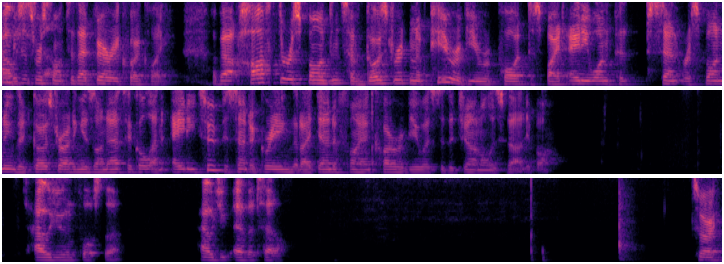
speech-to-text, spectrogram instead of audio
I'll just respond to that very quickly. About half the respondents have ghostwritten a peer review report, despite 81% responding that ghostwriting is unethical and 82% agreeing that identifying co reviewers to the journal is valuable. How would you enforce that? How would you ever tell? Sorry,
